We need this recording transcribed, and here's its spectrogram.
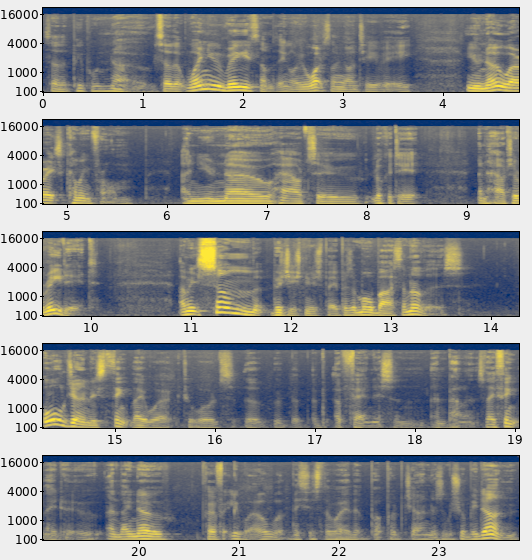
so that people know, so that when you read something or you watch something on TV, you know where it's coming from and you know how to look at it and how to read it. I mean, some British newspapers are more biased than others. All journalists think they work towards a, a, a fairness and, and, balance. They think they do, and they know perfectly well that this is the way that proper journalism should be done.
